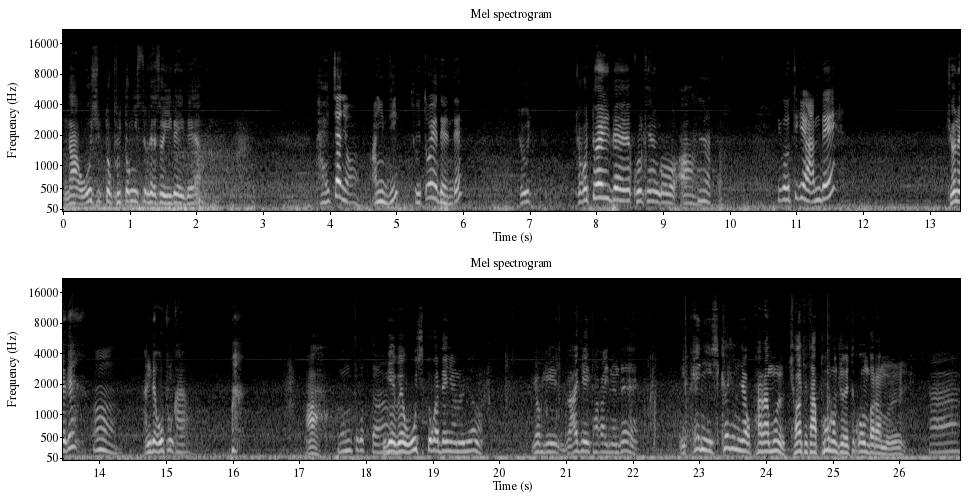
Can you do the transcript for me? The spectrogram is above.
나 50도 불덩이 속에서 일해야 돼요 다 했잖여 아닌디? 저기 또 해야 되는데? 저 저거 또 해야 돼 골 캐는 거아 큰일 났다 이거 어떻게 안 돼? 시원하게? 어 안돼 오픈 가요 아 너무 뜨겁다 이게 왜 50도가 되냐면요. 여기 라디에이터가 있는데 이 팬이 식혀주느냐고 바람을 저한테 다 불어줘요. 뜨거운 바람을. 아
